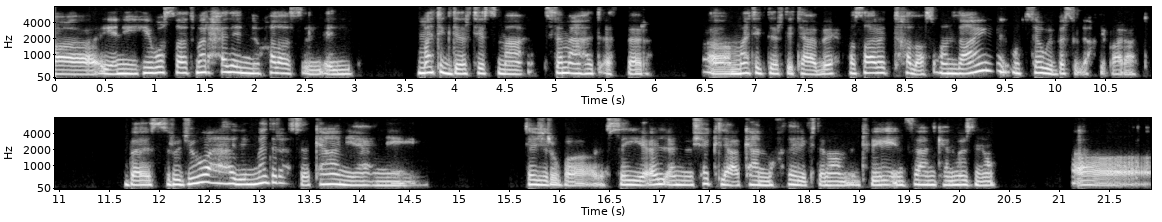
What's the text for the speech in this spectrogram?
فيعني هي وصلت مرحلة إنه خلاص ال ال ما تقدر تسمع سمعها تأثر آه ما تقدر تتابع. فصارت خلاص أونلاين وتسوي بس الاختبارات. بس رجوعها للمدرسة كان يعني تجربة سيئة لأنه شكلها كان مختلف تماما. في إنسان كان وزنه آه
